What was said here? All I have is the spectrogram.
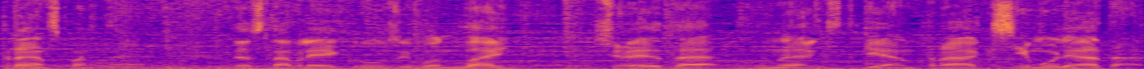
транспорта. Доставляй грузы в онлайне. Все это в Next Gen Truck Simulator.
